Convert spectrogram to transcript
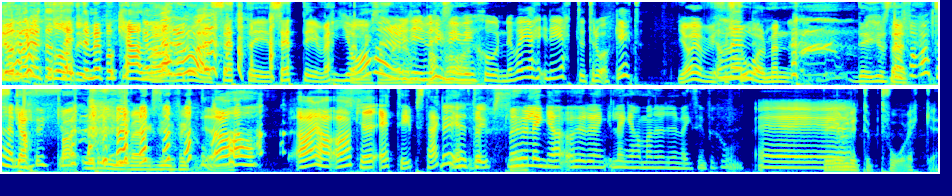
Jag går ut och sätter mig på Kalmar. Ja, men vadå? Sätt dig, sätt dig i Vättern Jag liksom, har urinvägsinfektion. Det, var, det är jättetråkigt. Ja, ja vi Ja, men- förstår men det är just det här, får man inte heller dricka. skaffa urinvägsinfektion. Ja, ja, ja okej. Ett tips, tack. Det är ett tips. Men hur länge, hur länge har man urinvägsinfektion? Eh, Det är väl typ två veckor.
